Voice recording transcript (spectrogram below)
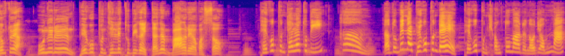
경도야, 오늘은 배고픈 텔레토비가 있다는 마을에 와봤어. 배고픈 텔레토비? 흠, 나도 맨날 배고픈데 배고픈 경도마을은 어디 없나?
